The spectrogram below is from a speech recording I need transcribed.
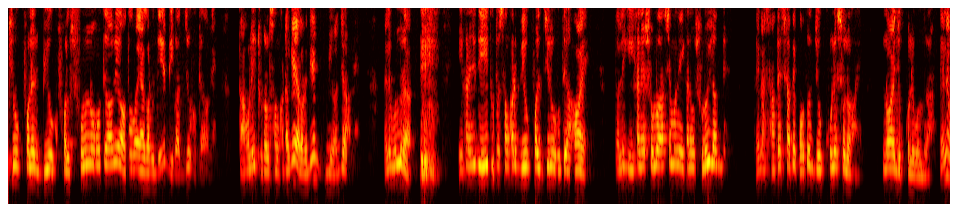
যোগফলের বিয়োগফল শূন্য হতে হবে অথবা এগারো দিয়ে বিভাজ্য হতে হবে। তাহলেই টোটাল সংখ্যাটাকে এগারো দিয়ে বিভাজ্য হবে। তাহলে বন্ধুরা, এখানে যদি এই দুটো সংখ্যার বিয়োগফল জিরো হতে হয়, তাহলে এখানে ষোলো আসে? মানে এখানেও ষোলোই লাগবে। তাই না? সাথে সাথে কত যোগ করলে ষোলো হয়? নয় যোগ করলে বন্ধুরা, তাই না?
